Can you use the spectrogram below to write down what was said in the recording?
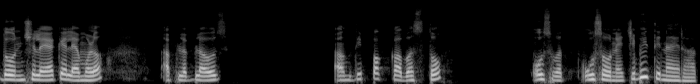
दोन शिलाया केल्यामुळं आपला ब्लाऊज अगदी पक्का बसतो. उसवत उसवण्याची भीती नाही राहत.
